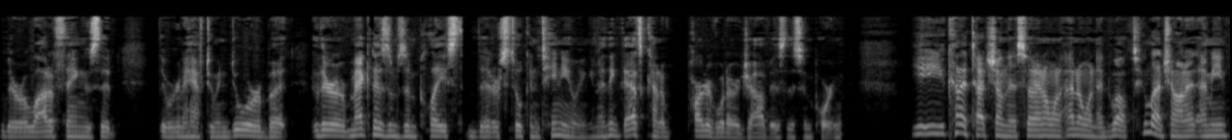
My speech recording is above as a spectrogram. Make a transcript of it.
there are a lot of things that, that we're going to have to endure, but there are mechanisms in place that are still continuing. And I think that's kind of part of what our job is that's important. You, you kind of touched on this, so I don't want, I don't want to dwell too much on it. I mean,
